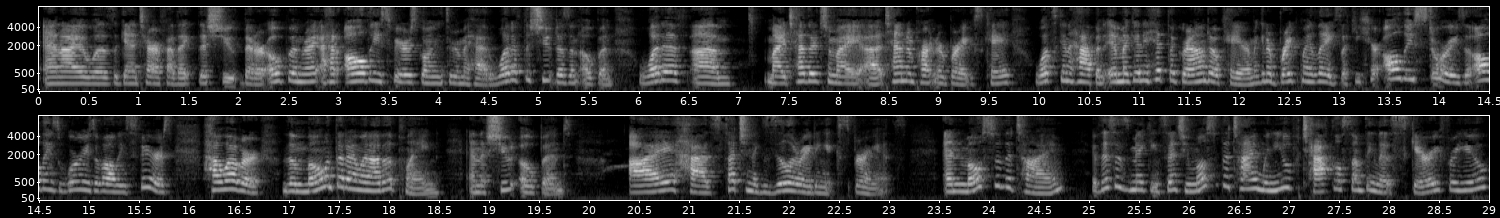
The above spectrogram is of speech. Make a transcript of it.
and I was again terrified like this chute better open, right? I had all these fears going through my head. What if the chute doesn't open? What if um, my tether to my uh, tandem partner breaks? Okay, what's going to happen? Am I going to hit the ground okay? Or am I going to break my legs? Like you hear all these stories, and all these worries of all these fears. However, the moment that I went out of the plane and the chute opened, I had such an exhilarating experience. And most of the time, if this is making sense to you, most of the time when you tackle something that's scary for you,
